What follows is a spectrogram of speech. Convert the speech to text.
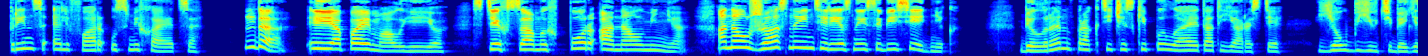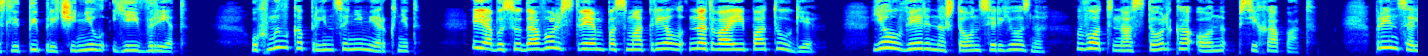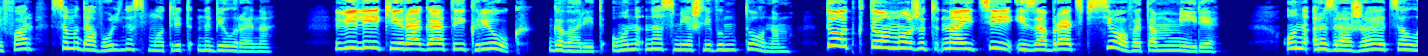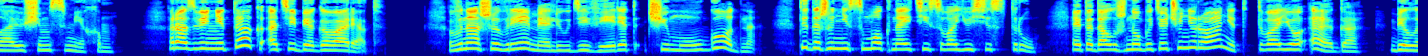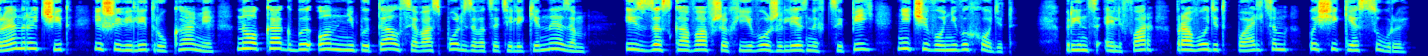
Принц Эльфар усмехается. «Да, и я поймал ее. С тех самых пор она у меня. Она ужасно интересный собеседник». Билрен практически пылает от ярости. «Я убью тебя, если ты причинил ей вред». Ухмылка принца не меркнет. Я бы с удовольствием посмотрел на твои потуги. Я уверена, что он серьезно. Вот настолько он психопат. Принц Эльфар самодовольно смотрит на Билрена. «Великий рогатый крюк!» — говорит он насмешливым тоном. «Тот, кто может найти и забрать все в этом мире!» Он разражается лающим смехом. «Разве не так о тебе говорят?» В наше время люди верят чему угодно. Ты даже не смог найти свою сестру. Это должно быть очень ранит твое эго». Билрен рычит и шевелит руками, но как бы он ни пытался воспользоваться телекинезом, из-за сковавших его железных цепей ничего не выходит. Принц Эльфар проводит пальцем по щеке Суры.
